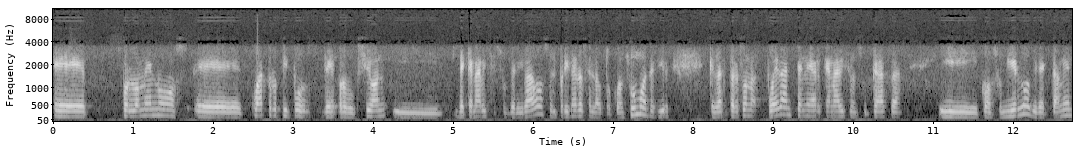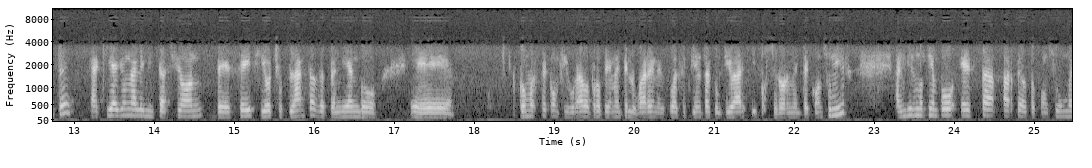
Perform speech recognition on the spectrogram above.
eh, por lo menos eh, cuatro tipos de producción y de cannabis y sus derivados. El primero es el autoconsumo, es decir, que las personas puedan tener cannabis en su casa y consumirlo directamente. Aquí hay una limitación de seis y ocho plantas, dependiendo eh, cómo esté configurado propiamente el lugar en el cual se piensa cultivar y posteriormente consumir. Al mismo tiempo, esta parte de autoconsumo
